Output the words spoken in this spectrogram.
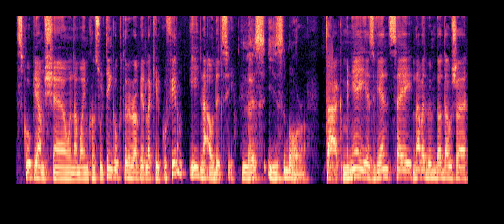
Skupiam się na moim konsultingu, który robię dla kilku firm i na audycji. Less is more. Tak, mniej jest więcej. Nawet bym dodał, że,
